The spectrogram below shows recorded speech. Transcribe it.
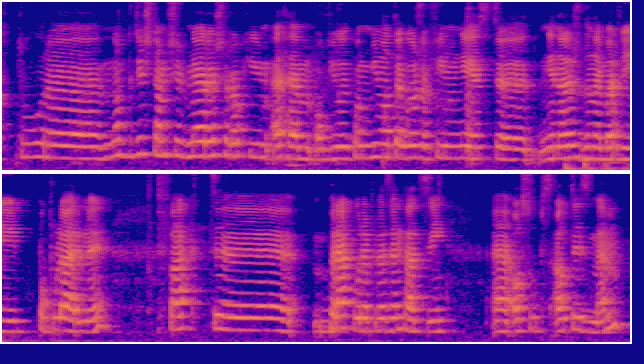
które no, gdzieś tam się w miarę szerokim echem obiły, pomimo tego, że film nie jest, e, nie należy do najbardziej popularnych. Fakt e, braku reprezentacji e, osób z autyzmem,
